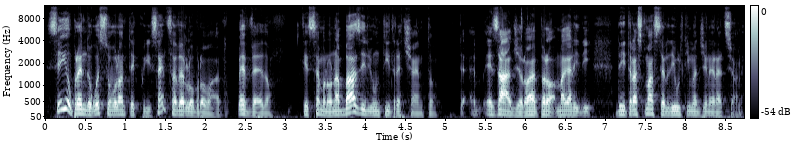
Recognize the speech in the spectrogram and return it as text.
Se io prendo questo volante qui senza averlo provato e vedo che sembra una base di un T300, eh, esagero, eh, però magari di, dei Trustmaster di ultima generazione,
